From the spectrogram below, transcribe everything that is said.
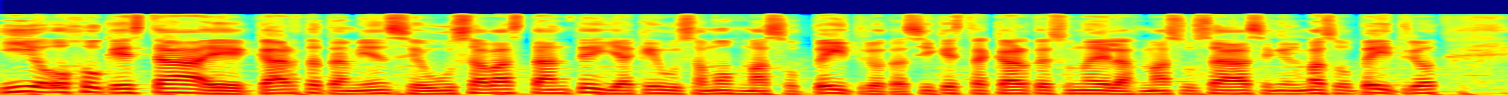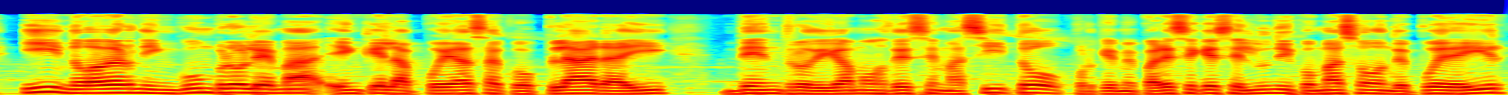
Y ojo que esta eh, carta también se usa bastante ya que usamos mazo Patriot. Así que esta carta es una de las más usadas en el mazo Patriot. Y no va a haber ningún problema en que la puedas acoplar ahí dentro digamos de ese masito. Porque me parece que es el único mazo donde puede ir.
